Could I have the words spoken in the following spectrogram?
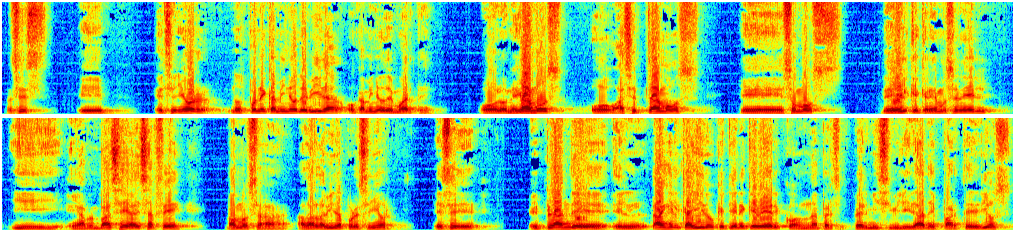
Entonces, eh, el Señor nos pone camino de vida o camino de muerte. O lo negamos o aceptamos que somos de Él, que creemos en Él y en base a esa fe vamos a, a dar la vida por el Señor. Ese el plan de el ángel caído que tiene que ver con una permisibilidad de parte de Dios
